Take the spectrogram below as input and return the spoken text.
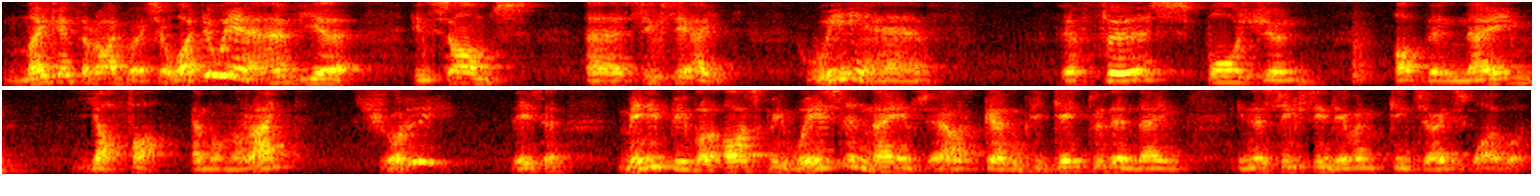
Make it the right way. So what do we have here in Psalms uh, 68? We have the first portion of the name Yahweh. Am I right? Surely. There's a, many people ask me, where's the names? How can we get to the name in the 1611 King James Bible?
